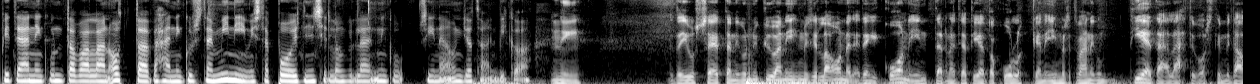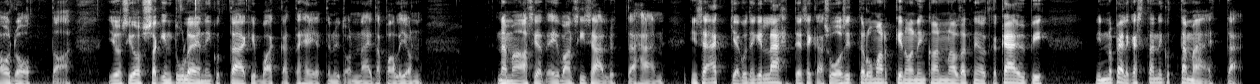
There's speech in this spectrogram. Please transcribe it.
pitää niin kuin, tavallaan ottaa vähän niin kuin sitä minimistä pois, niin silloin kyllä niin kuin, siinä on jotain vikaa. Niin. Että just se, että niin nykyään ihmisillä on, että etenkin kun on internet ja tieto kulkee, niin ihmiset vähän niin tietää lähtökohtaisesti, mitä odottaa. Jos jossakin tulee niin tämäkin vaikka, että hei, että nyt on näitä paljon, nämä asiat ei vaan sisälly tähän, niin se äkkiä kuitenkin lähtee sekä suosittelumarkkinoinnin kannalta, että ne, jotka käypi, niin no pelkästään niin tämä, että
